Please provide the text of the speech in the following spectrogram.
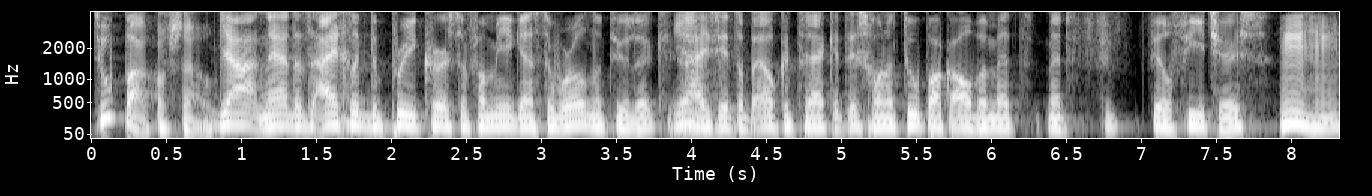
Tupac of zo. Ja, nou ja, dat is eigenlijk de precursor van Me Against the World natuurlijk. Ja. Hij zit op elke track. Het is gewoon een Tupac-album met, met veel features. Mhm.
